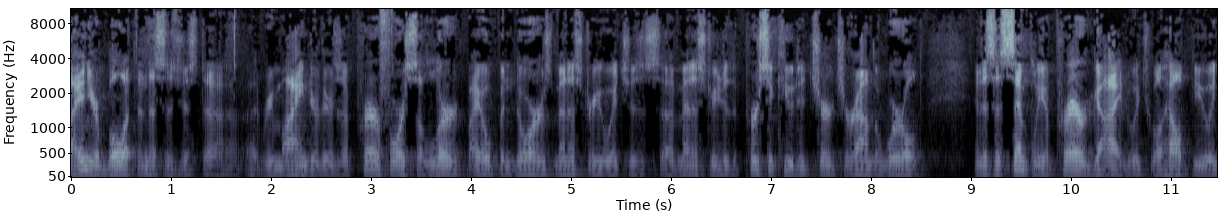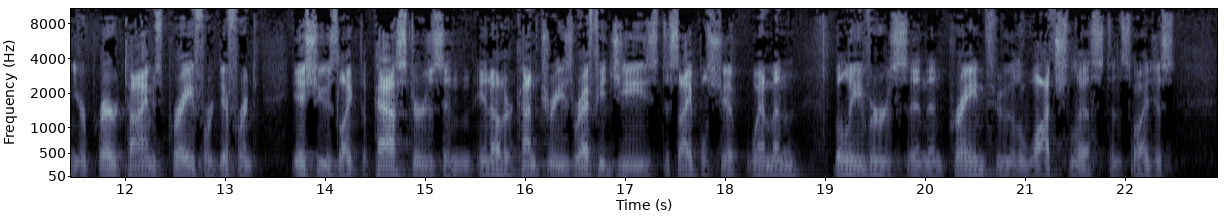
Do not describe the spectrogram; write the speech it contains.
Uh, in your bulletin, this is just a, a, reminder there's a Prayer Force Alert by Open Doors Ministry, which is ministry to the persecuted church around the world. And this is simply a prayer guide which will help you in your prayer times pray for different issues like the pastors in, in other countries, refugees, discipleship, women, believers, and then praying through the watch list. And so I just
